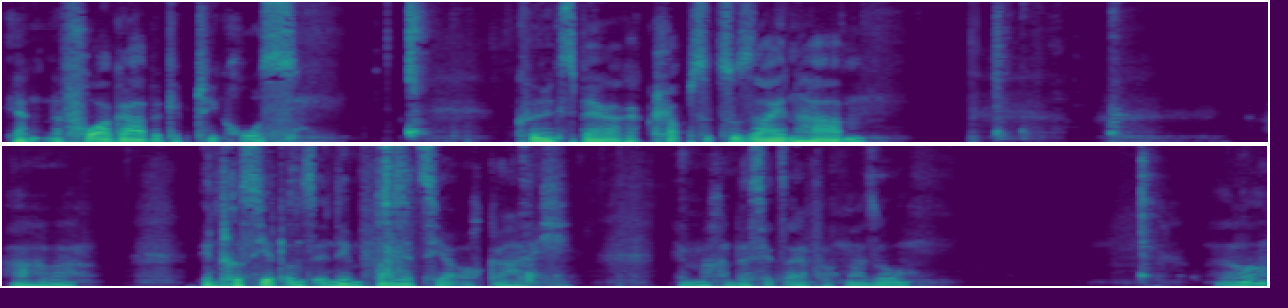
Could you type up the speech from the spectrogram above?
irgendeine Vorgabe gibt, wie groß Königsberger Klopse zu sein haben. Aber interessiert uns in dem Fall jetzt hier auch gar nicht. Wir machen das jetzt einfach mal so. So.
